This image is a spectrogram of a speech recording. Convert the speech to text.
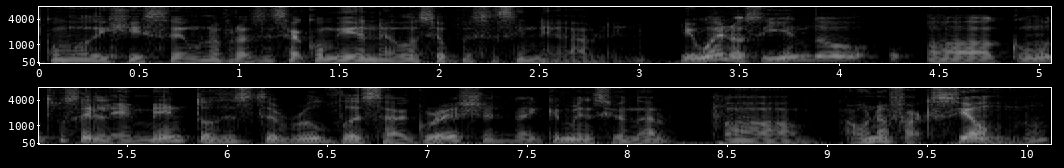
como dijiste en una frase, se ha comido el negocio, pues es innegable, ¿no? Y bueno, siguiendo uh, con otros elementos de este Ruthless Aggression, hay que mencionar uh, a una facción, ¿no?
